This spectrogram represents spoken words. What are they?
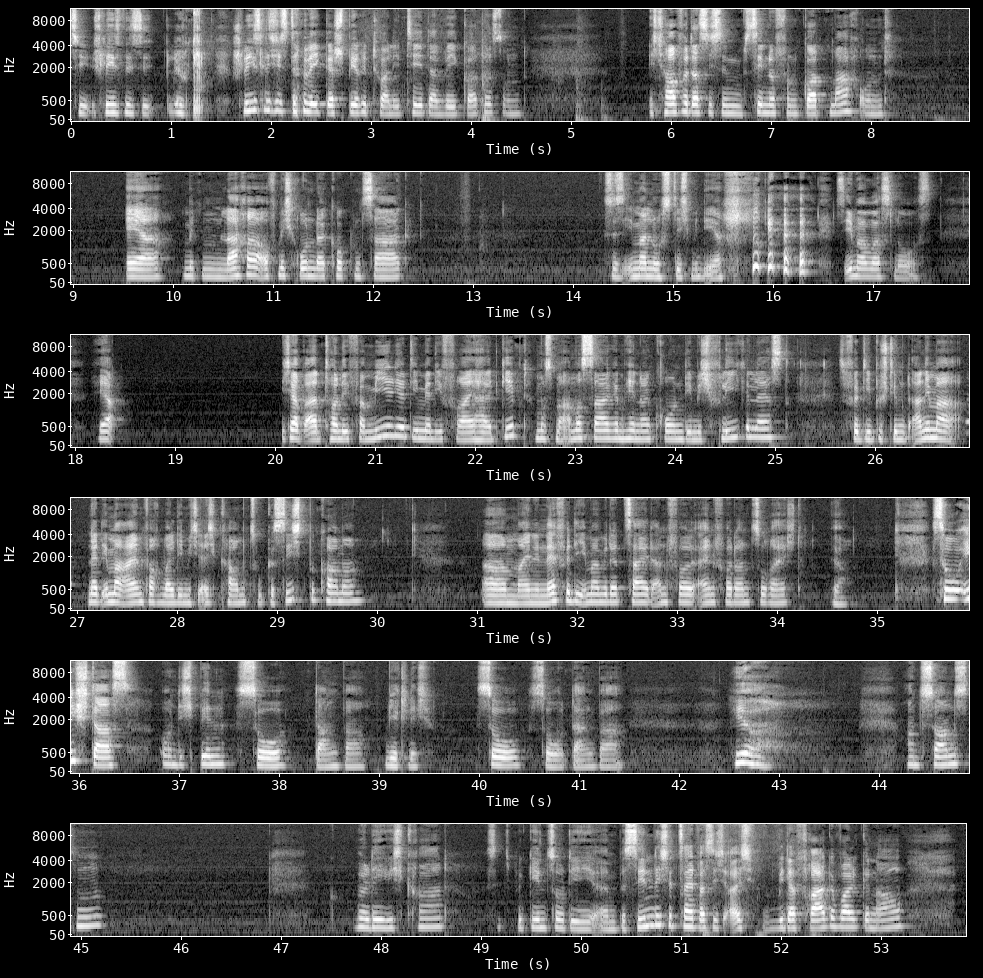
Schließlich, schließlich ist der Weg der Spiritualität der Weg Gottes und ich hoffe, dass ich es im Sinne von Gott mache und er mit einem Lacher auf mich runterguckt und sagt, es ist immer lustig mit ihr. ist immer was los. Ja. Ich habe eine tolle Familie, die mir die Freiheit gibt, muss man auch mal sagen im Hintergrund, die mich fliegen lässt. Ist für die bestimmt auch nicht, immer, nicht immer einfach, weil die mich echt kaum zu Gesicht bekommen. Ähm, meine Neffe, die immer wieder Zeit einfordern, zurecht. Ja. So ist das. Und ich bin so dankbar. Wirklich. So, so dankbar. Ja. Ansonsten überlege ich gerade. Jetzt beginnt so die ähm, besinnliche Zeit, was ich euch wieder frage wollte, genau.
